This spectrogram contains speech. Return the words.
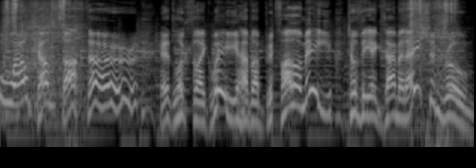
Welcome, Doctor. It looks like we have a bit. Follow me to the examination room.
